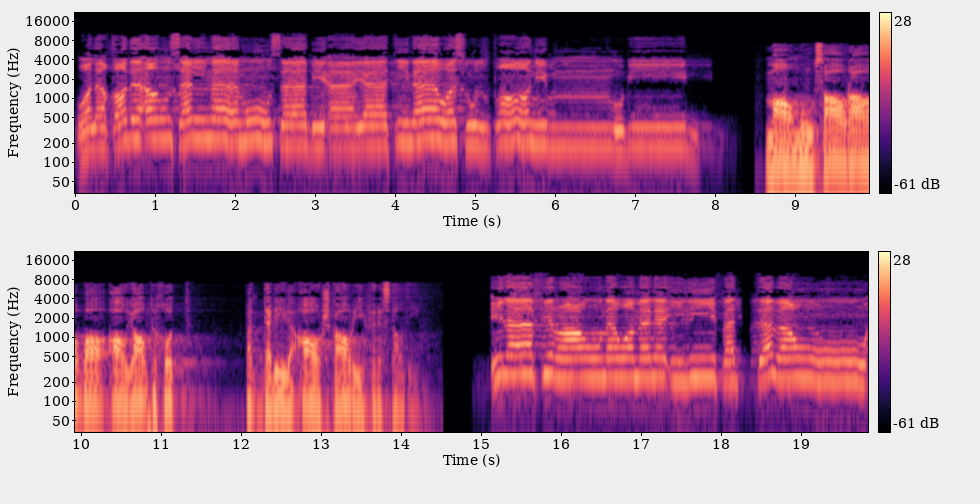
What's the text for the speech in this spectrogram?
ولقد أرسلنا موسى بآياتنا وسلطان مبين. ما موسی را با آیات خود و دلیل آشکاری فرستادیم. إلى فرعون وملئه فاتبعوا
